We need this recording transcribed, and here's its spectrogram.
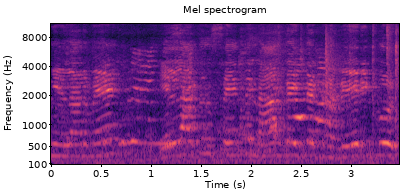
நீங்க எல்லாருமே எல்லாத்துக்கும் சேர்ந்து நான் கை தட்டுறேன் வெரி குட்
